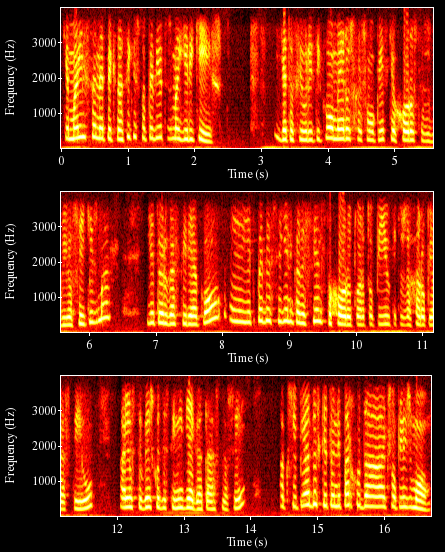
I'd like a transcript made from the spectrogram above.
και μάλιστα να επεκταθεί και στο πεδίο της μαγειρικής. Για το θεωρητικό μέρος χρησιμοποιήθηκε ο χώρος της βιβλιοθήκης μας. Για το εργαστηριακό, ε, η εκπαίδευση έγινε κατευθείαν στο χώρο του αρτοπίου και του ζαχαροπλαστείου, άλλωστε βρίσκονται στην ίδια εγκατάσταση, αξιοποιώντας και τον υπάρχοντα εξοπλισμό.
